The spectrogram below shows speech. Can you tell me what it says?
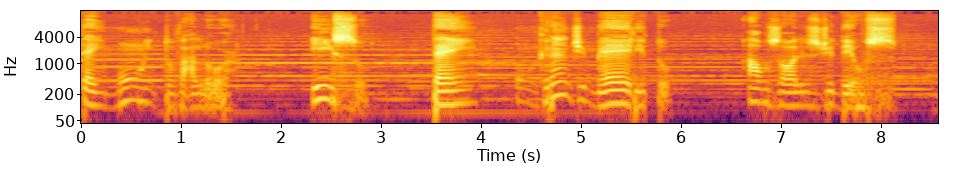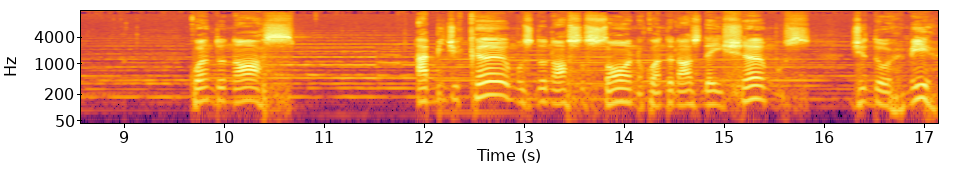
tem muito valor. Isso tem um grande mérito aos olhos de Deus. Quando nós abdicamos do nosso sono, quando nós deixamos de dormir,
